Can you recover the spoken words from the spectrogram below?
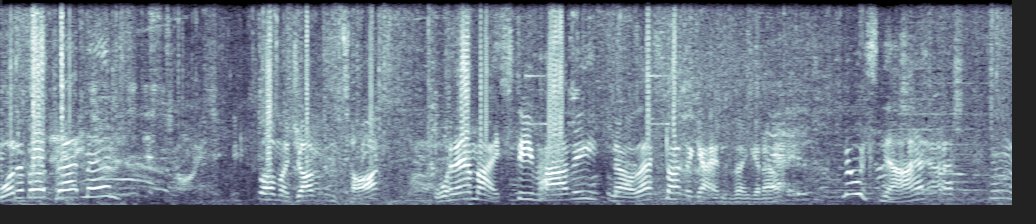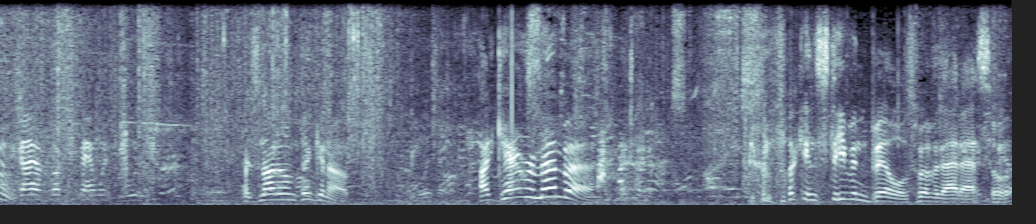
What about Batman? Oh, my job is to talk? What am I, Steve Harvey? No, that's not the guy I'm thinking of. No, it's not. Feud. It's not who I'm thinking of. I can't remember. Fucking Stephen Bills, whoever that asshole.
